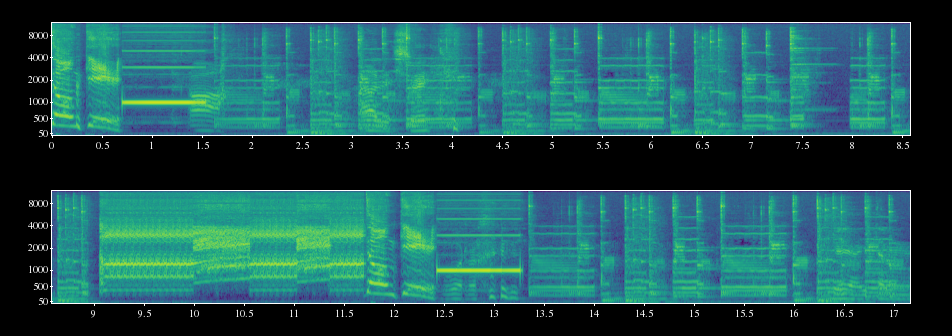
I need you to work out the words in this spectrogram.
Donkey. Ah. Dale, Shrek. Donkey. Burro. Ok, ahí terminé.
